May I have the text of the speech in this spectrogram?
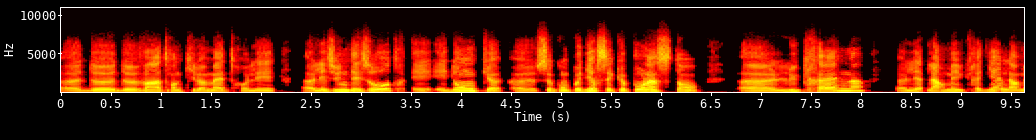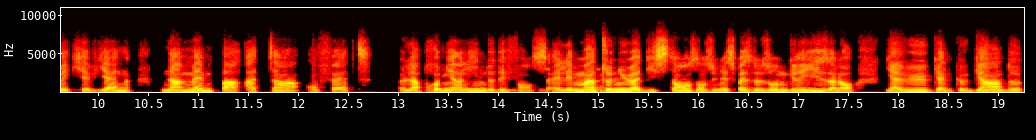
de, de, 20 à 30 kilomètres les, unes des autres. Et, donc, ce qu'on peut dire, c'est que pour l'instant, l'Ukraine euh, l'armée ukrainienne, l'armée kievienne, n'a même pas atteint en fait la première ligne de défense. Elle est maintenue à distance dans une espèce de zone grise. Alors, il y a eu quelques gains de,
